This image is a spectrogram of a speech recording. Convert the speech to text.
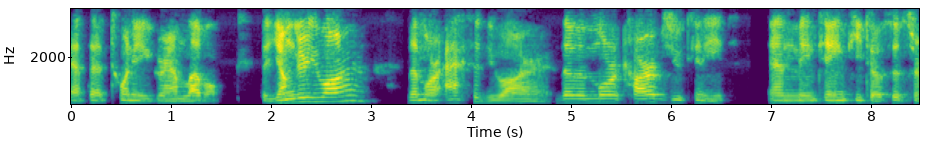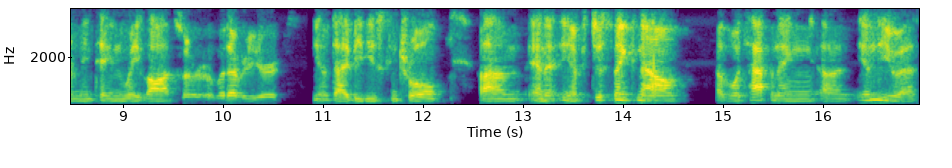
at that 20 gram level. The younger you are, the more active you are, the more carbs you can eat and maintain ketosis or maintain weight loss or whatever your you know diabetes control. Um, and you know, just think now of what's happening uh, in the U.S.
